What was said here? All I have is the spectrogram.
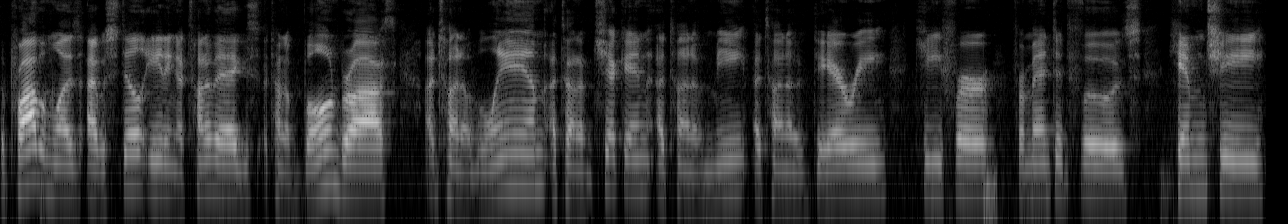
the problem was I was still eating a ton of eggs, a ton of bone broth, a ton of lamb, a ton of chicken, a ton of meat, a ton of dairy, kefir, fermented foods, kimchi,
